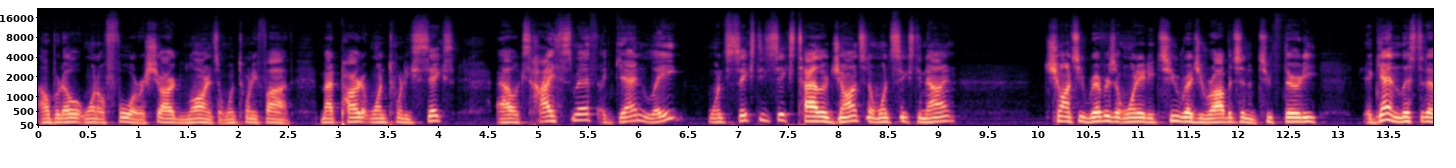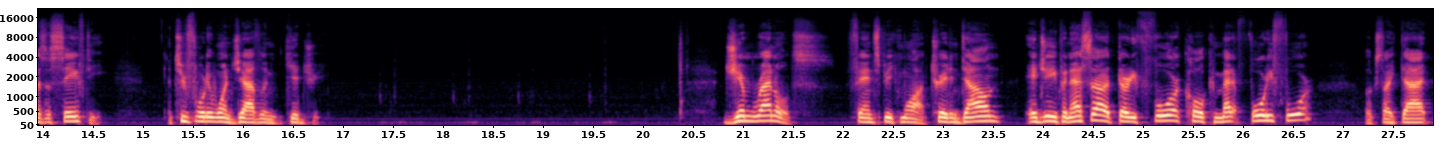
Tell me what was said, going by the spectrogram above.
Alberto at 104. Rashard Lawrence at 125. Matt Peart at 126. Alex Highsmith again late. 166. Tyler Johnson at 169. Chauncey Rivers at 182. Reggie Robinson at 230. Again, listed as a safety. At 241, Javelin Guidry. Jim Reynolds, Fanspeak Mock, trading down. AJ Epenesa at 34. Cole Kmet at 44. Looks like that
